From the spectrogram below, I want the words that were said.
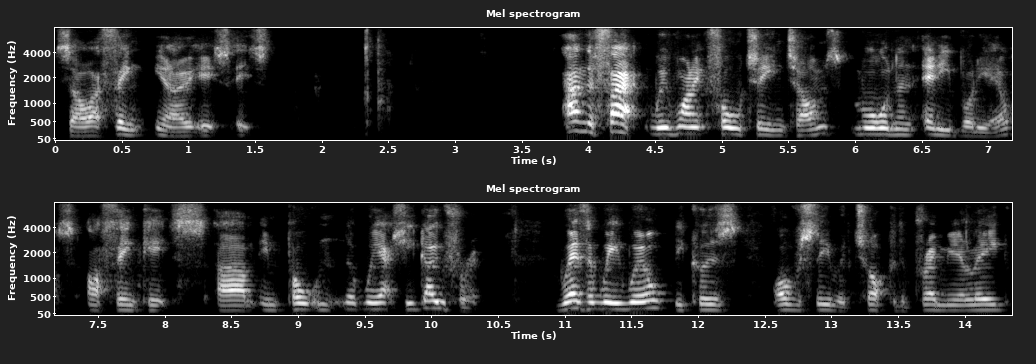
So I think you know it's it's and the fact we've won it 14 times more than anybody else. I think it's um, important that we actually go for it. Whether we will, because obviously we're top of the Premier League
